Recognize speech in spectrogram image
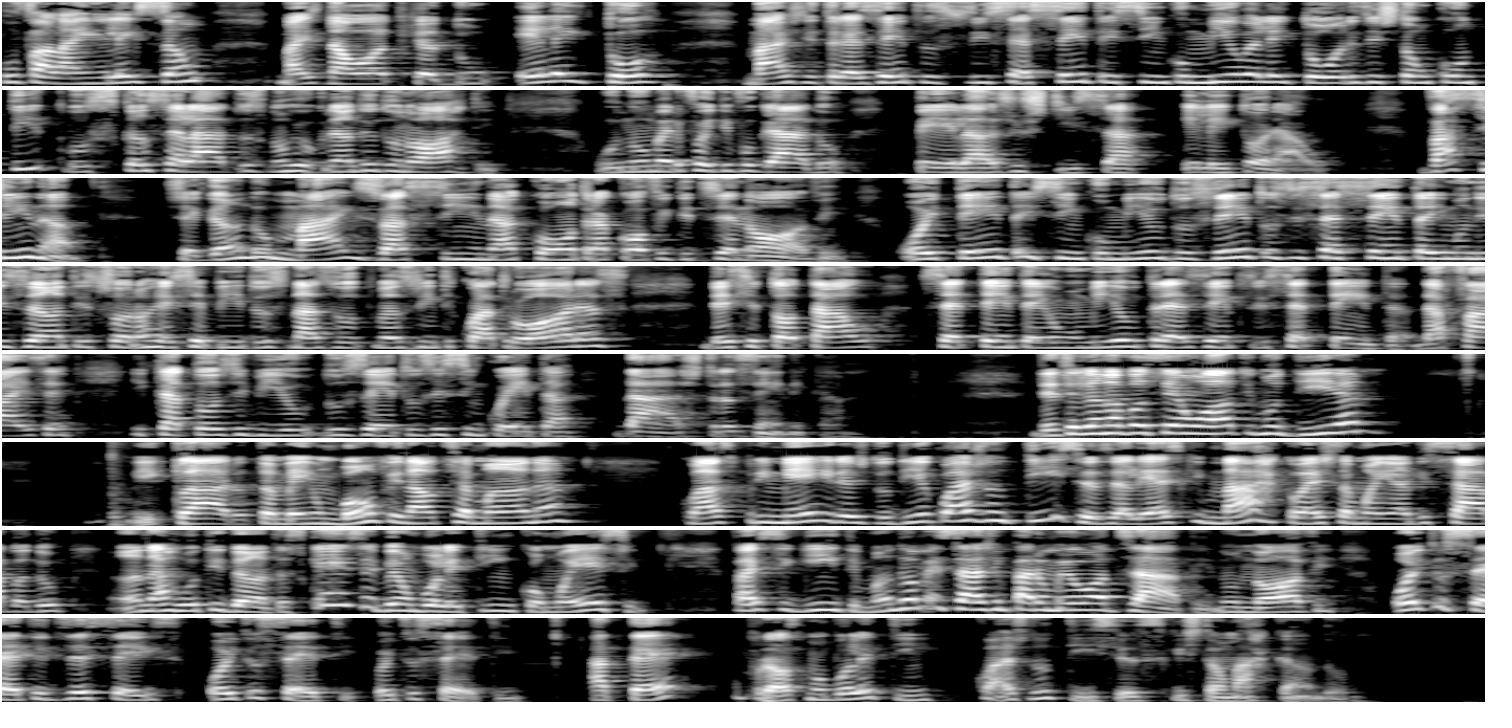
Por falar em eleição, mas na ótica do eleitor, mais de 365 mil eleitores estão com títulos cancelados no Rio Grande do Norte. O número foi divulgado pela Justiça Eleitoral. Vacina. Chegando mais vacina contra a Covid-19. 85.260 imunizantes foram recebidos nas últimas 24 horas Desse total, 71.370 da Pfizer e 14.250 da AstraZeneca. Desejando a você um ótimo dia e, claro, também um bom final de semana com as primeiras do dia, com as notícias, aliás, que marcam esta manhã de sábado, Ana Ruth Dantas. Quer receber um boletim como esse? Faz o seguinte, manda uma mensagem para o meu WhatsApp no 98716 8787. Até o próximo boletim com as notícias que estão marcando.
